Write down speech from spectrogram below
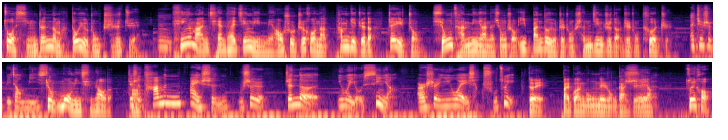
做刑侦的嘛，都有种直觉。嗯听完前台经理描述之后呢，他们就觉得这种凶残命案的凶手一般都有这种神经质的这种特质，那就是比较迷信，就莫名其妙的，就是啊他们拜神不是真的因为有信仰，而是因为想赎罪。对拜关公那种感觉一样。最后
